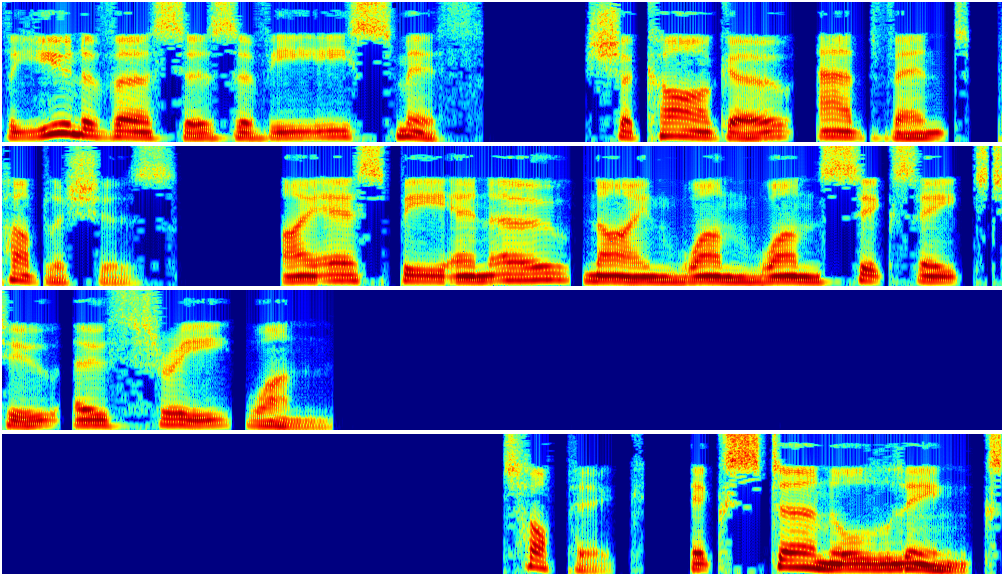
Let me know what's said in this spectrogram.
The Universes of E. E. Smith. Chicago, Advent, Publishers. ISBN 0-911682-03-1. Topic: External links.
